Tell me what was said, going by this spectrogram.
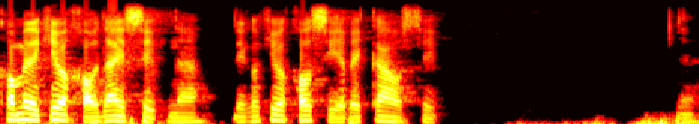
เขาไม่ได้คิดว่าเขาได้สิบนะเด็กก็คิดว่าเขาเสียไปเก้าสิบนะ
